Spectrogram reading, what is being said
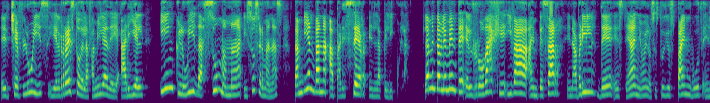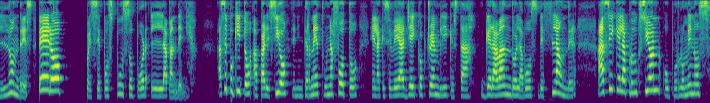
el chef Luis y el resto de la familia de Ariel, incluida su mamá y sus hermanas, también van a aparecer en la película. Lamentablemente, el rodaje iba a empezar en abril de este año en los estudios Pinewood en Londres, pero pues se pospuso por la pandemia. Hace poquito apareció en internet una foto en la que se ve a Jacob Tremblay que está grabando la voz de Flounder, así que la producción, o por lo menos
